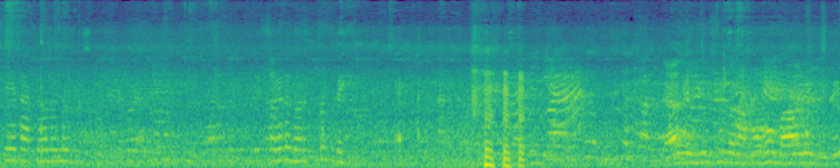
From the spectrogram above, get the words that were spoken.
సీత అద్దంలోనే చూసుకుంటారు అక్కడ దొరుకుతుంది యాభై చూసుకుంటా నా మొహం బాగాలేదు ఇది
